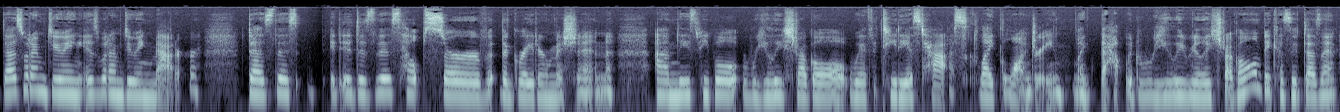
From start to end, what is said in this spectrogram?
does what I'm doing is what I'm doing matter? Does this it, it, does this help serve the greater mission? Um, these people really struggle with tedious tasks like laundry. Like that would really really struggle because it doesn't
